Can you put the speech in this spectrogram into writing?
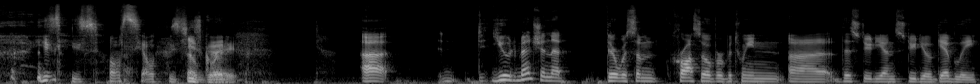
he's he's so, so he's so he's good great. Uh, you had mentioned that there was some crossover between uh, this studio and Studio Ghibli.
